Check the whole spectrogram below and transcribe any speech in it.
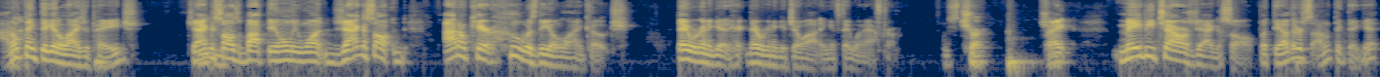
I don't No. think they get Elijah Paige. Jagusah's about the only one. Jagasol. I don't care who was the O line coach. they were going to get they were going to get Joe Otting if they went after him. Sure. sure. Right? Maybe Charles Jagusah, but the others, I don't think they get.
